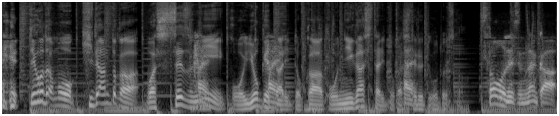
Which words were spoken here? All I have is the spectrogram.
い、っていうことはもう被弾とかはせずに、こう避けたりとか、こう逃がしたりとかしてるってことですか、そうですね。なんか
